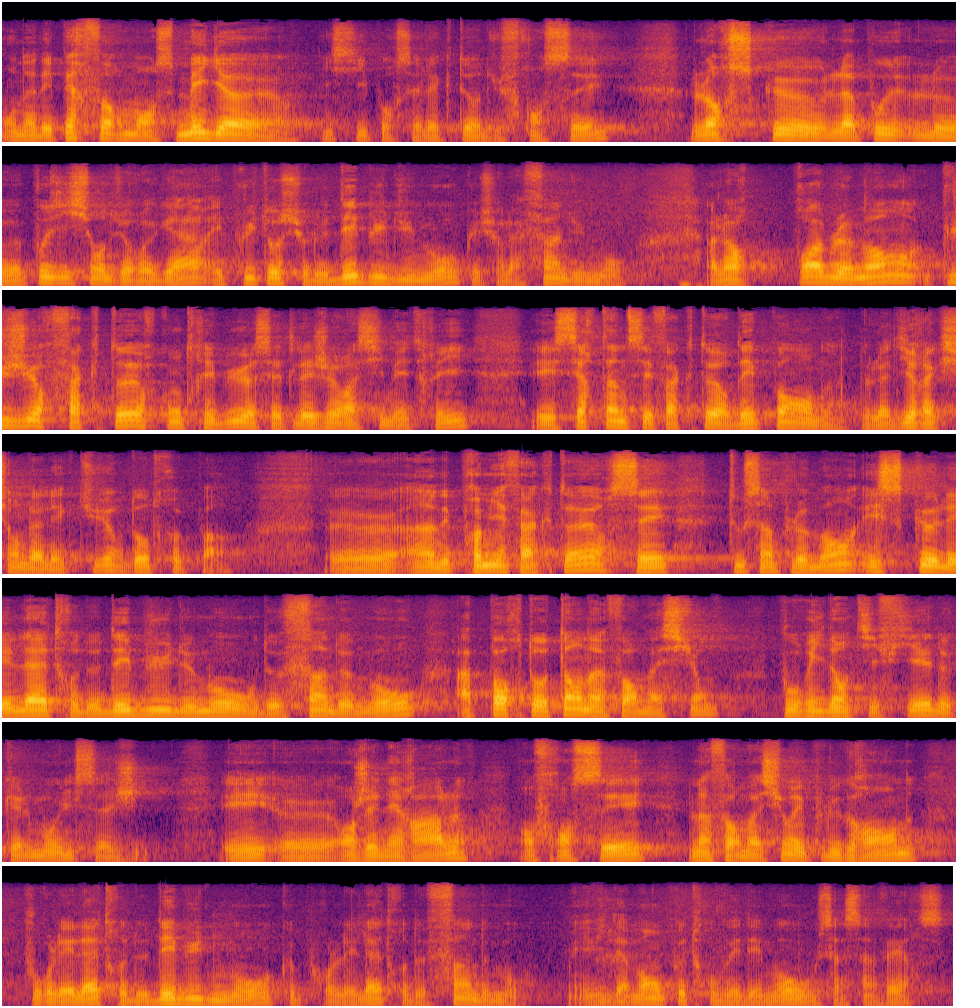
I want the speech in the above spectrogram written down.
on a des performances meilleures ici pour ces lecteurs du français lorsque la, position du regard est plutôt sur le début du mot que sur la fin du mot. Alors probablement, plusieurs facteurs contribuent à cette légère asymétrie, et certains de ces facteurs dépendent de la direction de la lecture, d'autres pas. Euh, un des premiers facteurs, c'est tout simplement est-ce que les lettres de début de mot ou de fin de mot apportent autant d'informations pour identifier de quel mot il s'agit? Et euh, en général, en français, l'information est plus grande pour les lettres de début de mot que pour les lettres de fin de mot. Mais évidemment, on peut trouver des mots où ça s'inverse.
